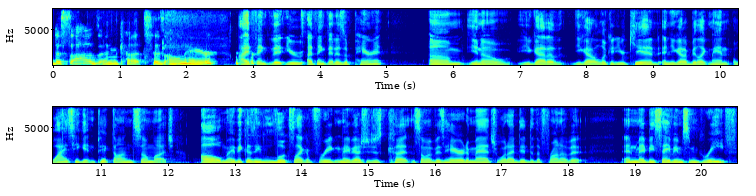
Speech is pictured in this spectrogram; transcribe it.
decides and cuts his own hair? I think that you're I think that as a parent, um, you know, you gotta you gotta look at your kid and you gotta be like, man, why is he getting picked on so much? Oh, maybe because he looks like a freak. Maybe I should just cut some of his hair to match what I did to the front of it, and maybe save him some grief.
